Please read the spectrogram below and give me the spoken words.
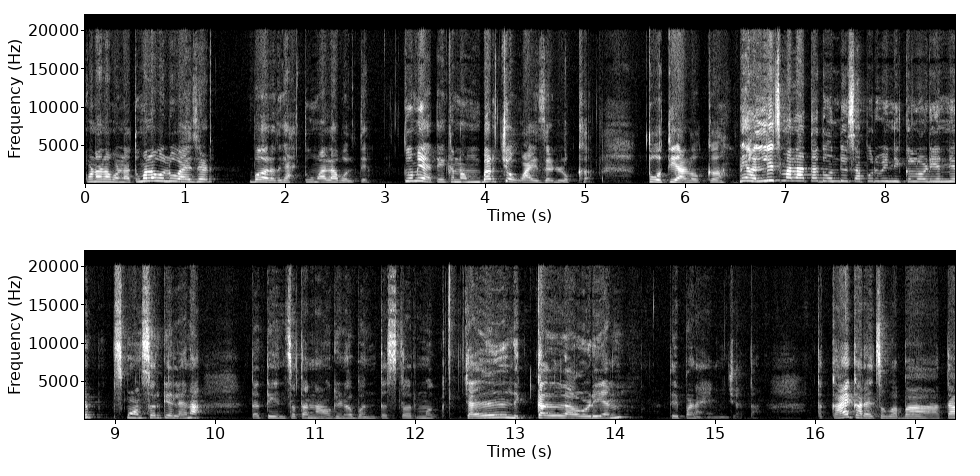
कोणाला बोलणार? तुम्हाला बोलू वाय झेड? बरं घ्या तुम्हाला बोलते. तुम्ही आहेत एक नंबरचे वायझेड लोक. तोतिया लोक. आणि हल्लीच मला आता दोन दिवसापूर्वी निकलोडियनने स्पॉन्सर केलं आहे ना तर त्यांचं तर नाव घेणं बनतंच तर मग चल निकलोडियन ते पण आहे म्हणजे आता. आता काय करायचं बाबा? आता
